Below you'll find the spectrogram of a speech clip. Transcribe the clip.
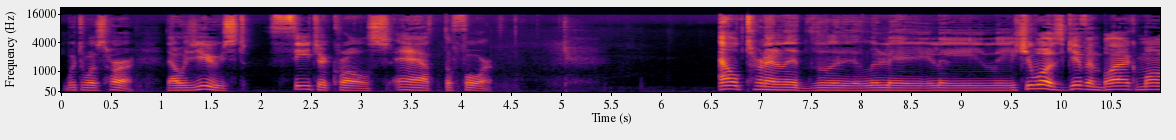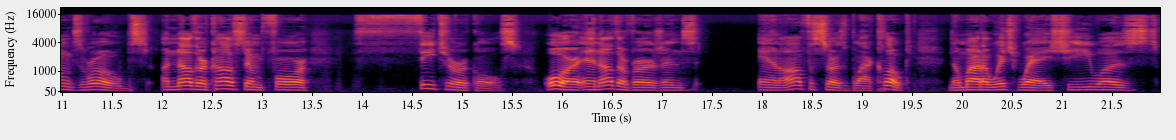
which was her, that was used theatricals at the fort. Alternatively, she was given black monk's robes, another costume for theatricals, or in other versions, an officer's black cloak. No matter which way, she was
